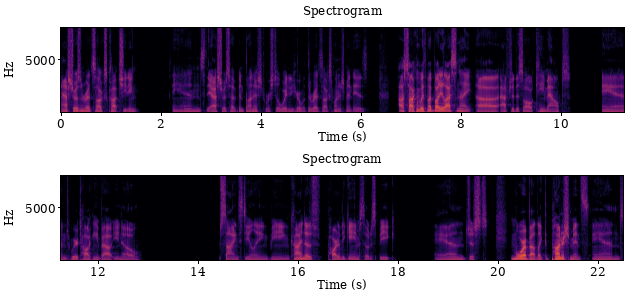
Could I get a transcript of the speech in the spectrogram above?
Astros and Red Sox caught cheating, and the Astros have been punished. We're still waiting to hear what the Red Sox punishment is. I was talking with my buddy last night uh, after this all came out, and we were talking about, you know, sign stealing being kind of part of the game, so to speak, and just more about like the punishments. And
